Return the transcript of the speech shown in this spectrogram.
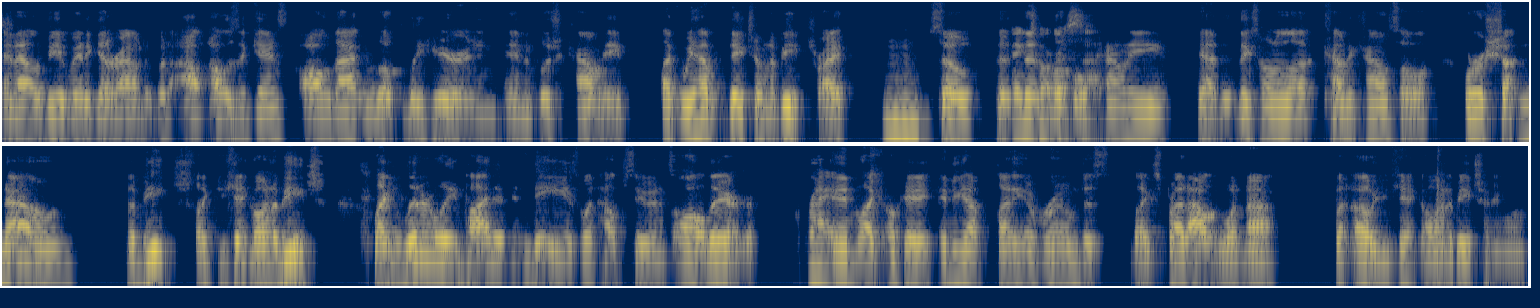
and that would be a way to get around it. But I, I was against all that. And locally here in, in Volusia County, like we have Daytona Beach, right? Mm-hmm. So the, the local side. county, yeah, the Daytona County Council were shutting down the beach. Like you can't go on the beach. Like literally vitamin D is what helps you and it's all there. Right. And like, okay, and you got plenty of room to like spread out and whatnot, but oh, you can't go on the beach anymore.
